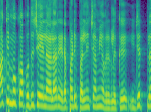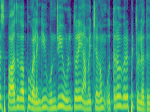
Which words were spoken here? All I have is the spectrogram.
அதிமுக பொதுச் செயலாளர் எடப்பாடி பழனிசாமி அவர்களுக்கு இஜெட் பிளஸ் பாதுகாப்பு வழங்கி ஒன்றிய உள்துறை அமைச்சகம் உத்தரவு பிறப்பித்துள்ளது.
